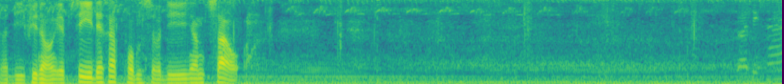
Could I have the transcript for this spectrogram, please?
สวัสดีพี่น้อง FC ด้วยครับผมสวัสดียามเช้า สวัสดีค่ะ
